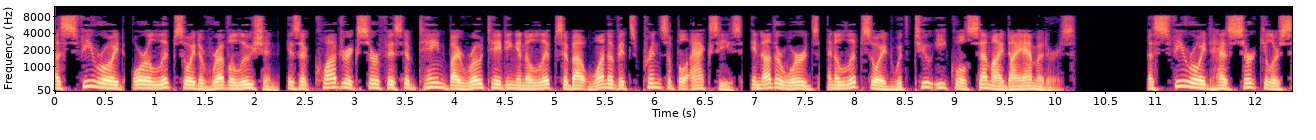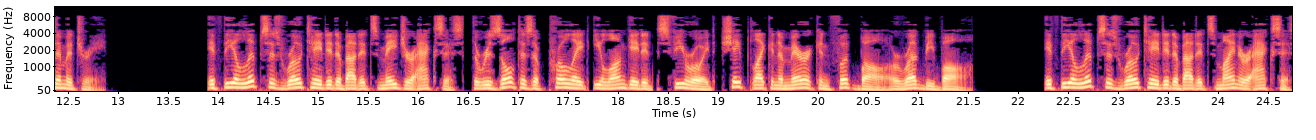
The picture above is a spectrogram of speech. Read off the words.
A spheroid, or ellipsoid of revolution, is a quadric surface obtained by rotating an ellipse about one of its principal axes, in other words, an ellipsoid with two equal semi-diameters. A spheroid has circular symmetry. If the ellipse is rotated about its major axis, the result is a prolate elongated spheroid, shaped like an American football or rugby ball. If the ellipse is rotated about its minor axis,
